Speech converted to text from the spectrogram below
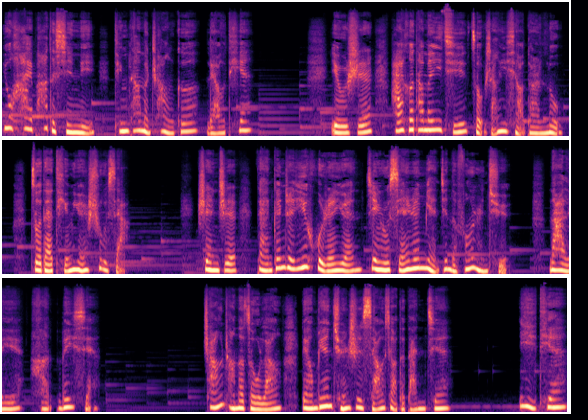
又害怕的心理听他们唱歌聊天，有时还和他们一起走上一小段路，坐在庭园树下，甚至敢跟着医护人员进入闲人免进的疯人区，那里很危险。长长的走廊两边全是小小的单间。一天，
